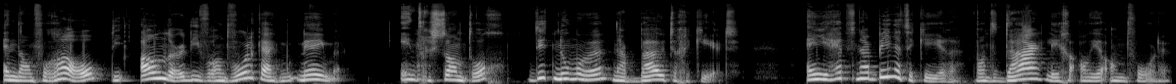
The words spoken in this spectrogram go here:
En dan vooral die ander die verantwoordelijkheid moet nemen. Interessant toch? Dit noemen we naar buiten gekeerd. En je hebt naar binnen te keren, want daar liggen al je antwoorden.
